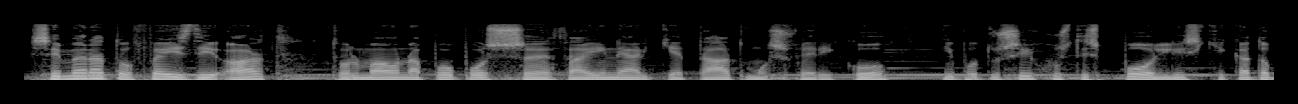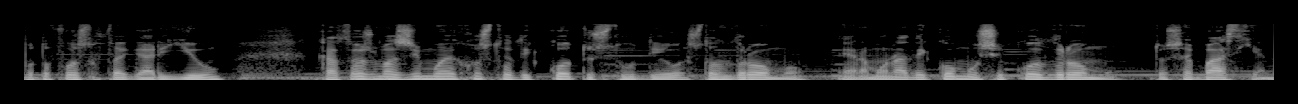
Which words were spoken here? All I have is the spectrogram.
Σήμερα το Face the Art τολμάω να πω πως ε, θα είναι αρκετά ατμοσφαιρικό υπό τους ήχους της πόλης και κάτω από το φως του φεγγαριού καθώς μαζί μου έχω στο δικό του στούντιο, στον δρόμο, ένα μοναδικό μουσικό δρόμο, το Σεμπάστιαν.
